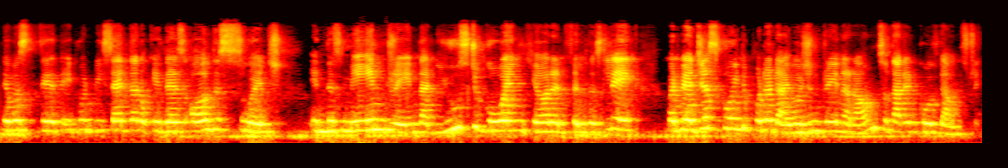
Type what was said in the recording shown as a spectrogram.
there was, it would be said that, okay, there's all this sewage in this main drain that used to go in here and fill this lake, but we are just going to put a diversion drain around so that it goes downstream.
